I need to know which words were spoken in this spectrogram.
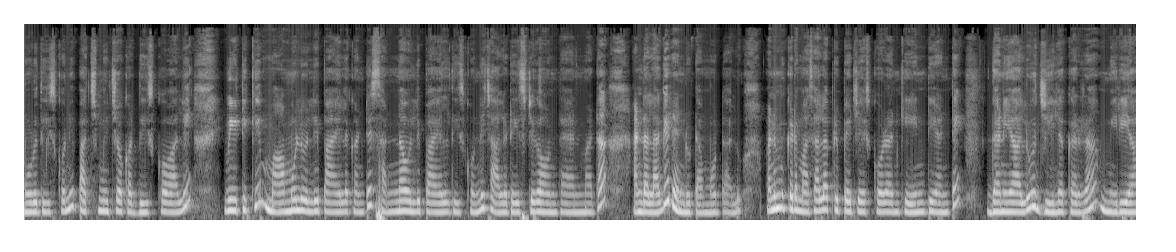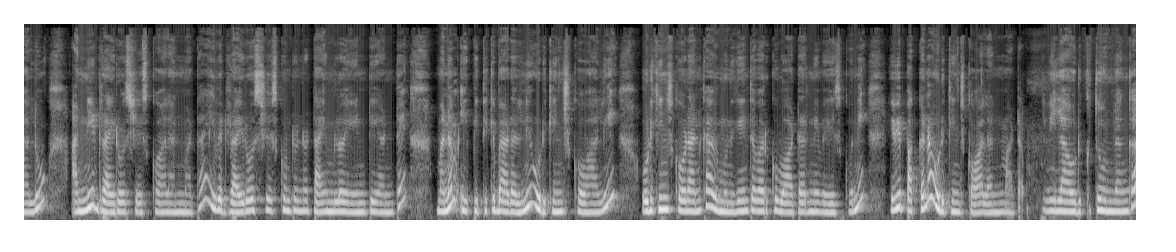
మూడు తీసుకొని పచ్చిమిర్చి ఒకటి తీసుకోవాలి. వీటికి మామూలు ఉల్లిపాయల కంటే సన్న ఉల్లిపాయలు తీసుకోండి చాలా టేస్టీగా ఉంటాయన్నమాట. అండ్ అలాగే రెండు టమోటాలు. మనం ఇక్కడ మసాలా ప్రిపేర్ చేసుకోవడానికి ఏంటి అంటే ధనియాలు జీలకర్ర మిరియాలు అన్నీ డ్రై రోస్ట్ చేసుకోవాలన్నమాట. ఇవి డ్రై రోస్ట్ చేసుకుంటున్న టైంలో ఏంటి అంటే మనం ఈ పితికి బేడల్ని ఉడికించుకోవాలి. ఉడికించుకోవడానికి అవి మునిగేంత వరకు వాటర్ని వేసుకొని ఇవి పక్కన ఉడికించుకోవాలన్నమాట. ఇవి ఇలా ఉడుకుతూ ఉండగా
